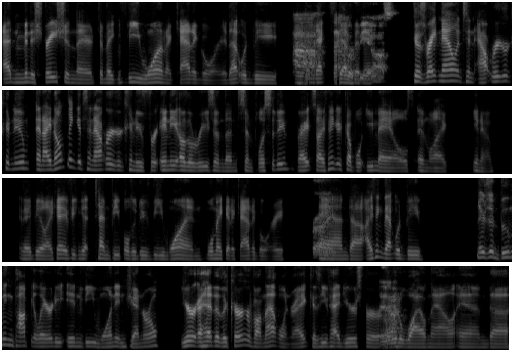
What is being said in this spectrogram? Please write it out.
administration there to make V1 a category. That would be the Ah, next that step would in be it. awesome. Because right now it's an outrigger canoe, and I don't think it's an outrigger canoe for any other reason than simplicity, right? So I think a couple emails and like, you know, and they'd be like, hey, if you can get 10 people to do V1, we'll make it a category. Right. And uh, I think that would be there's a booming popularity in V1 in general. You're ahead of the curve on that one, right? Because you've had yours for a little while now, and uh,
